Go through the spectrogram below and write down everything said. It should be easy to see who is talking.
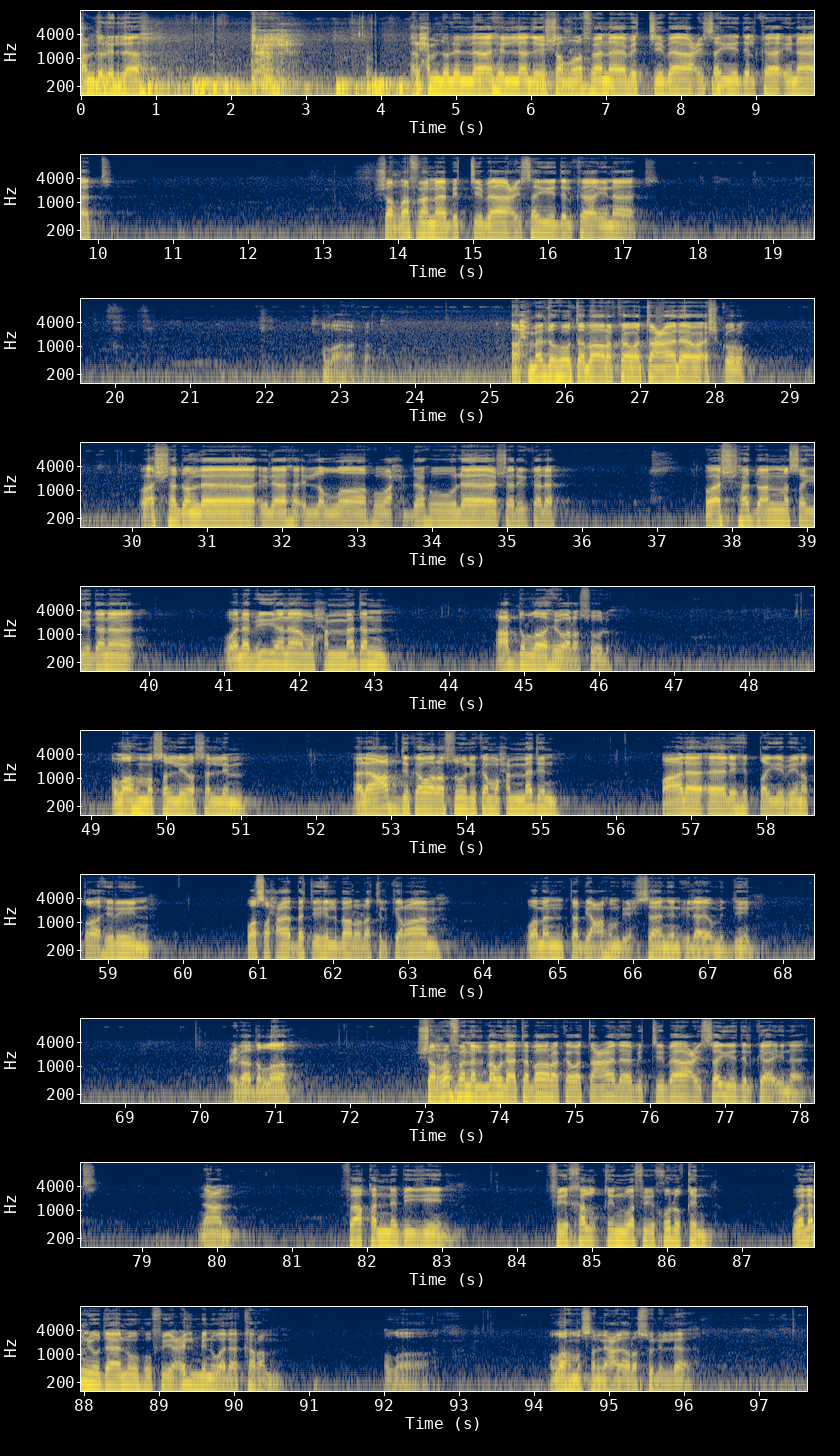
Speaker 1: الحمد لله. الحمد لله الذي شرفنا باتباع سيد الكائنات. شرفنا باتباع سيد الكائنات. الله أكبر. أحمده تبارك وتعالى وأشكره. وأشهد أن لا إله إلا الله وحده لا شريك له وأشهد أن سيدنا ونبينا محمدا عبد الله ورسوله. اللهم صل وسلم على عبدك ورسولك محمد وعلى آله الطيبين الطاهرين. وصحابته البررة الكرام ومن تبعهم بإحسان إلى يوم الدين. عباد الله شرفنا المولى تبارك وتعالى باتباع سيد الكائنات. نعم فاق النبيين في خلق وفي خلق. ولم يدانوه في علم ولا كرم. الله. اللهم صل على رسول الله.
